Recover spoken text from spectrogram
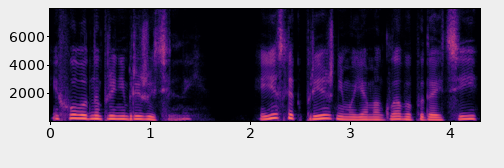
и холодно-пренебрежительный. Если к прежнему я могла бы подойти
